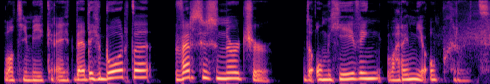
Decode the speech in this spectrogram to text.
wat je meekrijgt bij de geboorte, versus nurture, de omgeving waarin je opgroeit.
